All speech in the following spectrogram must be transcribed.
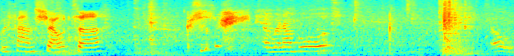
We found shelter. 'Cause it's raining. And when I'm bored, oh.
